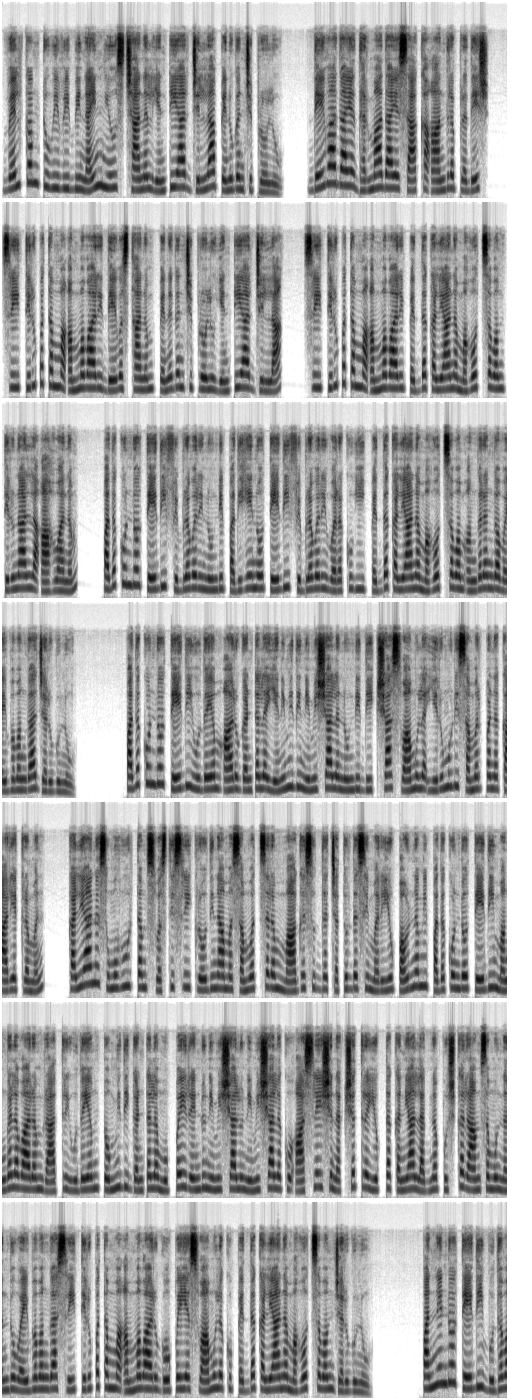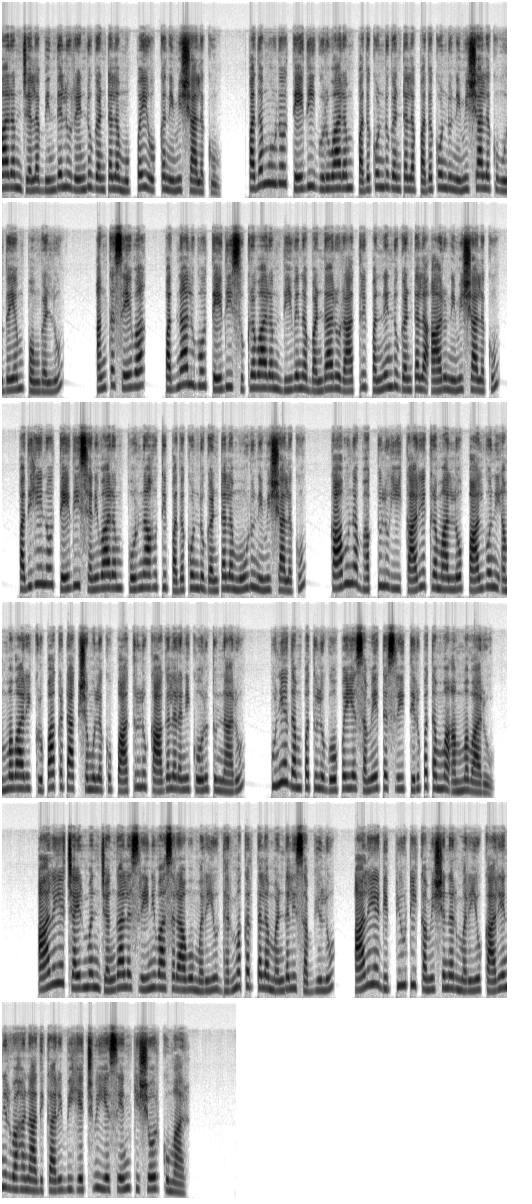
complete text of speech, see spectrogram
Welcome to VVB nine news channel NTR జిల్లా పెనుగంచిప్రోలు. దేవాదాయ ధర్మాదాయ శాఖ ఆంధ్రప్రదేశ్ శ్రీ తిరుపతమ్మ అమ్మవారి దేవస్థానం పెనగంచిప్రోలు ఎన్టీఆర్ జిల్లా శ్రీ తిరుపతమ్మ అమ్మవారి పెద్ద కళ్యాణ మహోత్సవం తిరునాళ్ళ ఆహ్వానం పదకొండో తేదీ ఫిబ్రవరి నుండి పదిహేనో తేదీ ఫిబ్రవరి వరకు ఈ పెద్ద కళ్యాణ మహోత్సవం అంగరంగ వైభవంగా జరుగును. పదకొండో తేదీ ఉదయం ఆరు గంటల ఎనిమిది నిమిషాల నుండి దీక్షా స్వాముల ఇరుముడి సమర్పణ కార్యక్రమం కళ్యాణ సుముహూర్తం స్వస్తిశ్రీ క్రోధినామ సంవత్సరం మాఘశుద్ధ చతుర్దశి మరియు పౌర్ణమి పదకొండో తేదీ మంగళవారం రాత్రి ఉదయం తొమ్మిది గంటల ముప్పై రెండు నిమిషాలు నిమిషాలకు ఆశ్లేష నక్షత్రయుక్త కన్యా లగ్న పుష్కరాంశము నందు వైభవంగా శ్రీ తిరుపతమ్మ అమ్మవారు గోపయ్య స్వాములకు పెద్ద కళ్యాణ మహోత్సవం జరుగును. పన్నెండో తేదీ బుధవారం జల బిందెలు రెండు గంటల ముప్పై ఒక్క నిమిషాలకు. పదమూడో తేదీ గురువారం పదకొండు గంటల పదకొండు నిమిషాలకు ఉదయం పొంగళ్ళు. అంకసేవ పద్నాలుగో తేదీ శుక్రవారం దీవెన బండారు రాత్రి పన్నెండు గంటల ఆరు నిమిషాలకు. పదిహేనో తేదీ శనివారం పూర్ణాహుతి పదకొండు గంటల మూడు నిమిషాలకు. కావున భక్తులు ఈ కార్యక్రమాల్లో పాల్గొని అమ్మవారి కృపాకటాక్షములకు పాత్రులు కాగలరని కోరుతున్నారు. పుణ్య దంపతులు గోపయ్య సమేత శ్రీ తిరుపతమ్మ అమ్మవారు. ఆలయ చైర్మన్ జంగాల శ్రీనివాసరావు మరియు ధర్మకర్తల మండలి సభ్యులు ఆలయ డిప్యూటీ కమిషనర్ మరియు కార్యనిర్వహణాధికారి బిహెచ్విఎస్ఎన్ కిషోర్ కుమార్.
